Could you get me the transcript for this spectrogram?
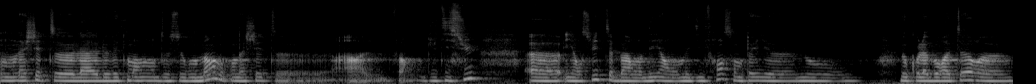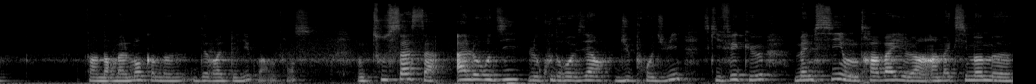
on achète euh, la- le vêtement de seconde main, donc on achète euh, enfin, du tissu. Et ensuite, bah, on est en Made in France, on paye nos, nos collaborateurs enfin normalement comme ils devraient être payés quoi en France. Donc tout ça, ça alourdit le coût de revient du produit, ce qui fait que même si on travaille un maximum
